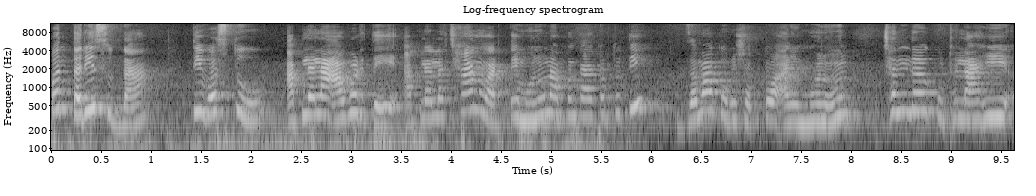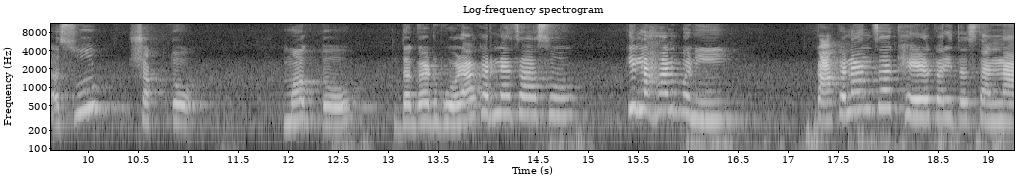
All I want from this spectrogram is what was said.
पण तरीसुद्धा ती वस्तू आपल्याला आवडते आपल्याला छान वाटते म्हणून आपण काय करतो ती जमा करू शकतो आणि म्हणून छंद कुठलाही असू शकतो. मग तो दगड गोळा करण्याचा असो की लहानपणी काकणांचा खेळ करीत असताना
